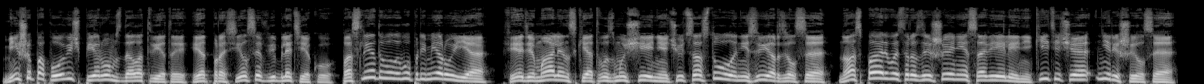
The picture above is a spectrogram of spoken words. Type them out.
Миша Попович первым сдал ответы и отпросился в библиотеку. Последовал его примеру и я. Федя Малинский от возмущения чуть со стула не сверзился, но оспаривать разрешение Савелия Никитича не решился.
